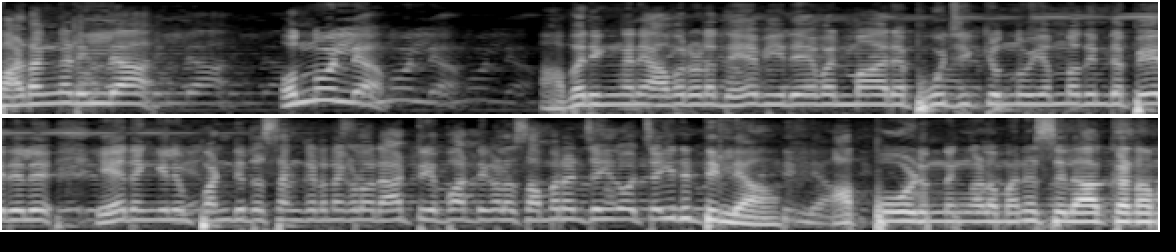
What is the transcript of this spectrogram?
പടങ്ങളില്ല ഒന്നുമില്ല. അവരിങ്ങനെ അവരുടെ ദേവീദേവന്മാരെ പൂജിക്കുന്നു എന്നതിന്റെ പേരിൽ ഏതെങ്കിലും പണ്ഡിത സംഘടനകളോ രാഷ്ട്രീയ പാർട്ടികളോ സമരം ചെയ്തോ ചെയ്തിട്ടില്ല. അപ്പോഴും നിങ്ങൾ മനസ്സിലാക്കണം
